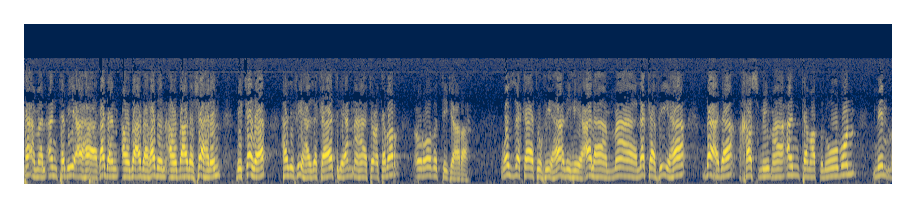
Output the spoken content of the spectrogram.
تأمل أن تبيعها غدا أو بعد غد أو بعد شهر بكذا هذه فيها زكاة لأنها تعتبر عروض التجارة والزكاة في هذه على ما لك فيها بعد خصم ما أنت مطلوب من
